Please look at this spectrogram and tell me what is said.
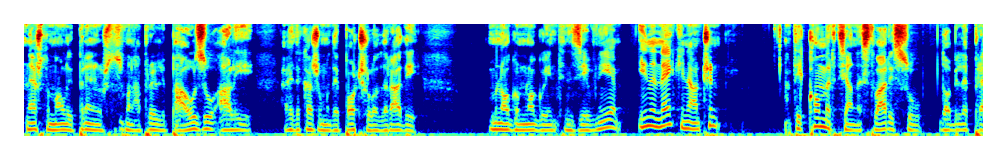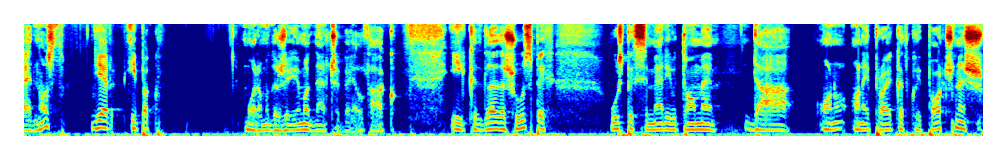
nešto malo i pre nego što smo napravili pauzu, ali ajde da kažemo da je počelo da radi mnogo, mnogo intenzivnije i na neki način te komercijalne stvari su dobile prednost, jer ipak moramo da živimo od nečega, je li tako? I kad gledaš uspeh, uspeh se meri u tome da ono, onaj projekat koji počneš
